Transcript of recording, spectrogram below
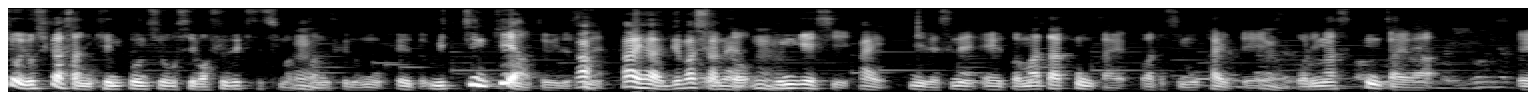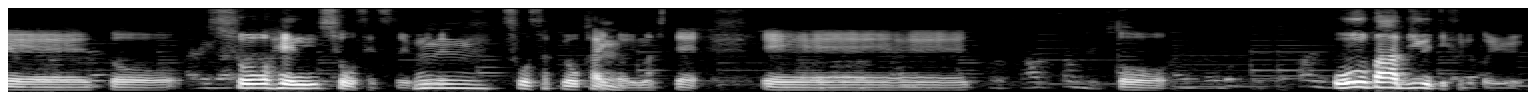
今日吉川さんに健康しようとして忘れてきてしまったんですけども、えっ、と、ウィッチンケアというですあね、、はいはい、出ましたね。えっとうん文芸誌はいにですね、えっ、と、また今回私も書いております。今回は、えっ、と、小編小説ということで、うん創作を書いておりまして、えーっと、over beautiful という、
